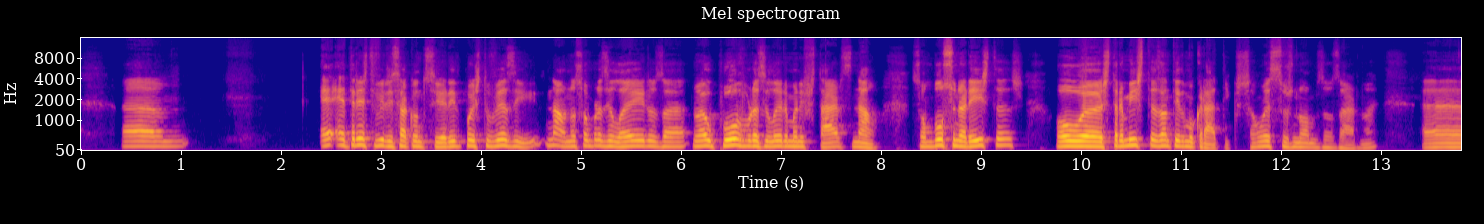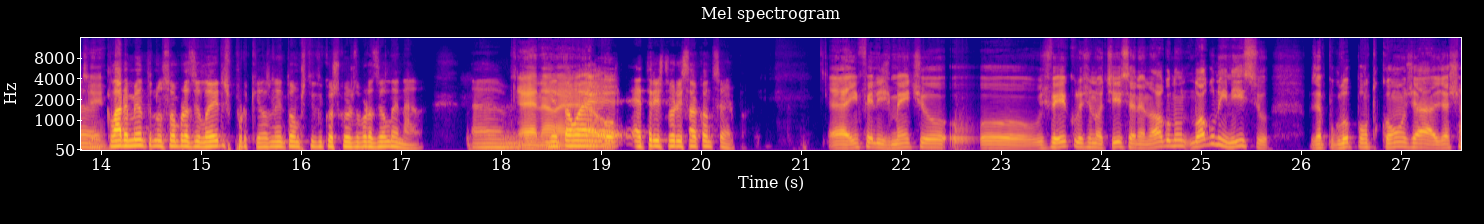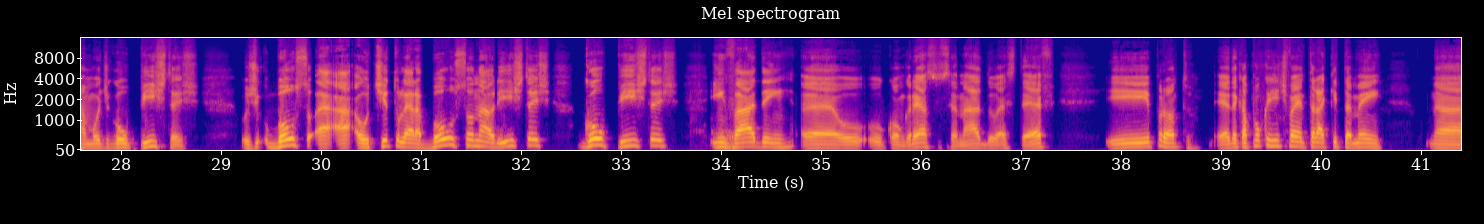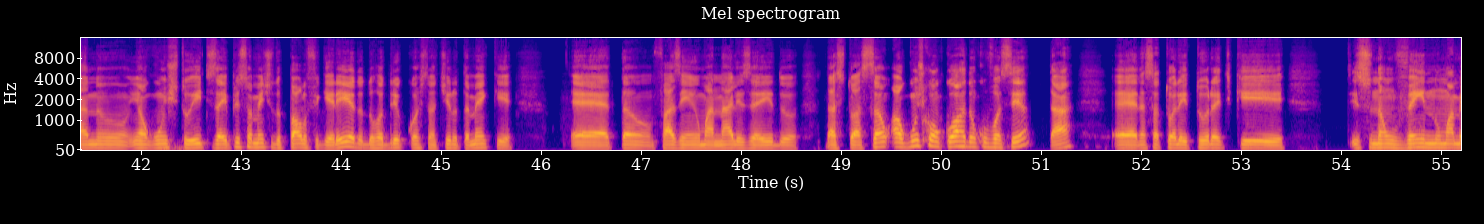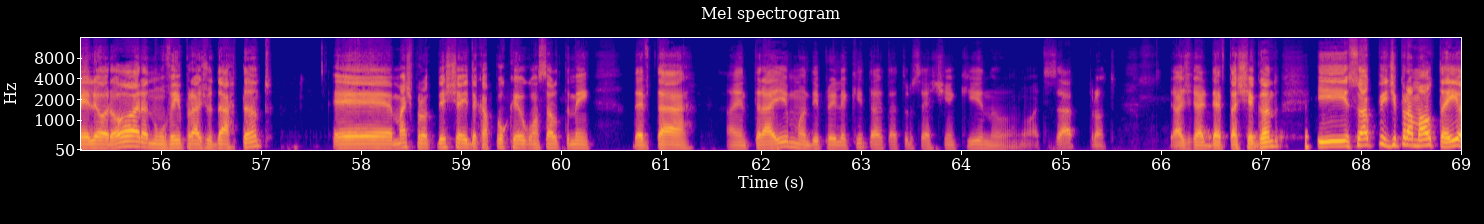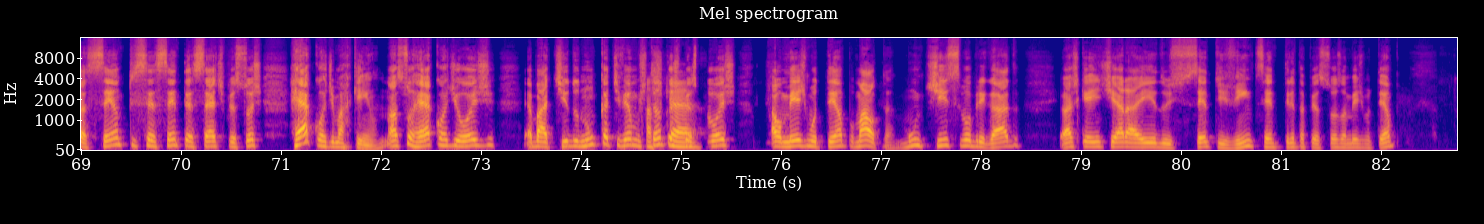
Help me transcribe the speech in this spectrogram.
É, é triste ver isso acontecer e depois tu vês e não, não são brasileiros, ah, não é o povo brasileiro a manifestar-se, não, são bolsonaristas ou uh, extremistas antidemocráticos, são esses os nomes a usar, não é? Uh, claramente não são brasileiros porque eles nem estão vestidos com as cores do Brasil nem nada. Uh, é, não, então é, é, é, triste ver isso acontecer. É, infelizmente, o, o, os veículos de notícia, né, logo, no, logo no início, por exemplo, o Globo.com já, já chamou de golpistas. Os, o, Bolso, a, a, o título era Bolsonaristas, golpistas invadem é, o, o, Congresso, o Senado, o STF, e pronto. É, daqui a pouco a gente vai entrar aqui também na, no, em alguns tweets aí, principalmente do Paulo Figueiredo, do Rodrigo Constantino também, que é, tão, fazem uma análise aí do, da situação. Alguns concordam com você, tá? É, nessa tua leitura de que isso não vem numa melhor hora, não vem para ajudar tanto. É, mas pronto, deixa aí, daqui a pouco aí o Gonçalo também deve estar tá a entrar aí, mandei para ele aqui, tá, tá tudo certinho aqui no, no WhatsApp, pronto. Já, já deve estar tá chegando. E só pedir para Malta aí, ó, 167 pessoas, recorde, Marquinho. Nosso recorde hoje é batido, nunca tivemos acho tantas é. pessoas ao mesmo tempo. Malta, muitíssimo obrigado. Eu acho que a gente era aí dos 120, 130 pessoas ao mesmo tempo.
